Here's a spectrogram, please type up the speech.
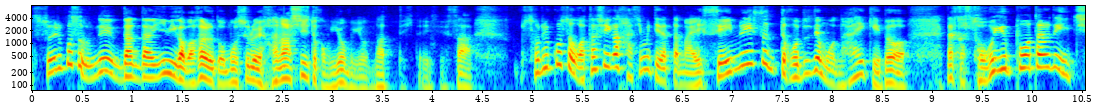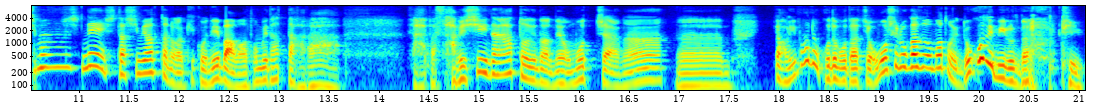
それこそね、だんだん意味がわかると面白い話とかも読むようになってきたりしてさ、それこそ私が初めてやった、まあ SNS ってほどでもないけど、なんかそういうポータルで一番ね、親しみあったのが結構ネバーまとめだったから、やっぱ寂しいなというのはね、思っちゃうな。うん。いや、今の子供たち面白画像まとめどこで見るんだろうっていう。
